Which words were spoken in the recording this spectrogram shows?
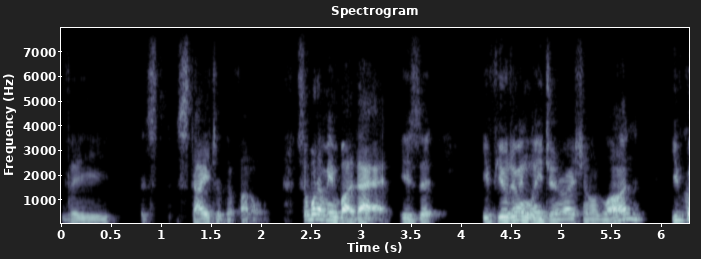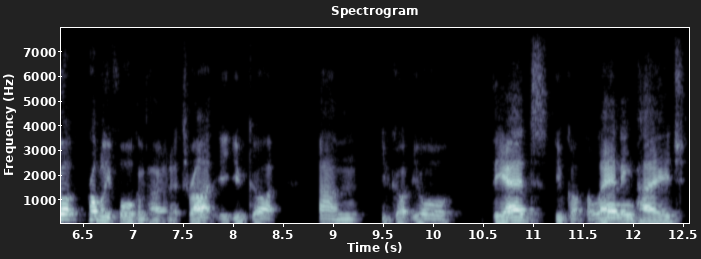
the stage of the funnel. So what I mean by that is that if you're doing lead generation online, you've got probably four components, right? You've got um, you've got your the ads, you've got the landing page,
